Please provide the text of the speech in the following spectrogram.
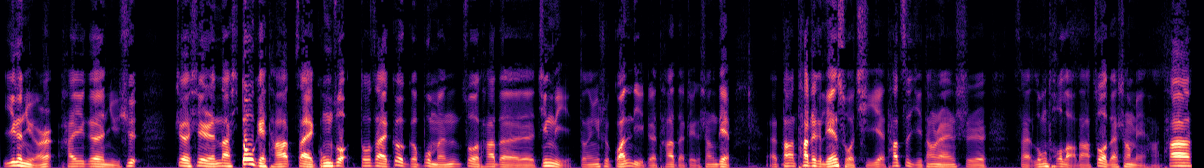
一个女儿，还有一个女婿。这些人呢，都给他在工作，都在各个部门做他的经理，等于是管理着他的这个商店。呃，当他这个连锁企业，他自己当然是在龙头老大，坐在上面哈。他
